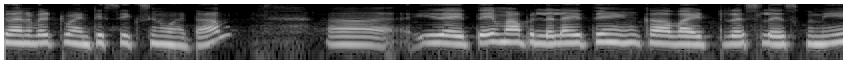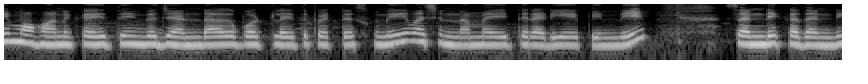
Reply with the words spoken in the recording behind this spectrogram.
జనవరి ట్వంటీ సిక్స్ అనమాట ఇదైతే మా పిల్లలైతే ఇంకా వైట్ డ్రెస్లు వేసుకుని మొహానికి అయితే ఇంకా జెండా బొట్లు అయితే పెట్టేసుకుని మా చిన్నమ్మాయి అయితే రెడీ అయిపోయింది. సండే కదండి.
